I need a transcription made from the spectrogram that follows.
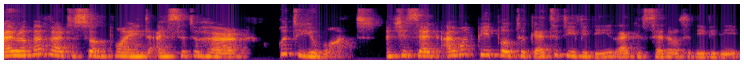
I remember at some point, I said to her, What do you want? And she said, I want people to get a DVD, like you said, it was a DVD.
